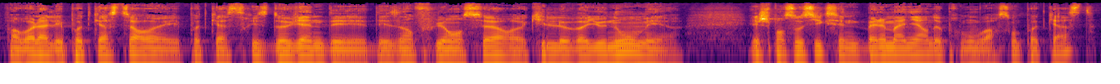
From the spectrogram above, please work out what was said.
enfin voilà, les podcasteurs et podcastrices deviennent des, influenceurs, euh, qu'ils le veuillent ou non, mais euh, et je pense aussi que c'est une belle manière de promouvoir son podcast.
